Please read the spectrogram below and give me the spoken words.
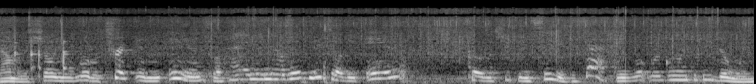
Now I'm going to show you a little trick in the end, so hang in there with me till the end so that you can see exactly what we're going to be doing.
